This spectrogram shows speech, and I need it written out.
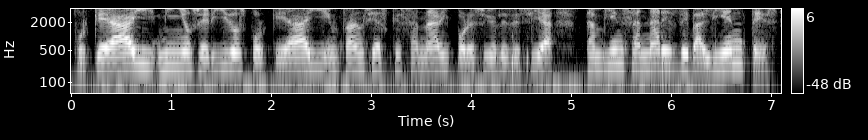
porque hay niños heridos, porque hay infancias que sanar y por eso yo les decía, también sanar es de valientes,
